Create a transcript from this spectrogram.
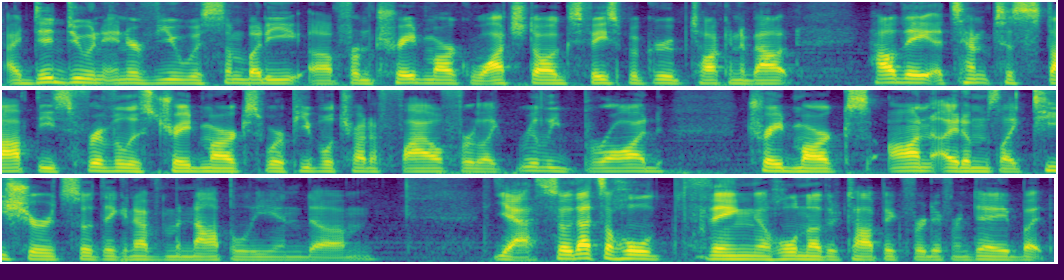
I did do an interview with somebody uh, from Trademark Watchdogs Facebook group talking about how they attempt to stop these frivolous trademarks where people try to file for like really broad trademarks on items like t-shirts so they can have a monopoly and um, yeah so that's a whole thing a whole nother topic for a different day but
